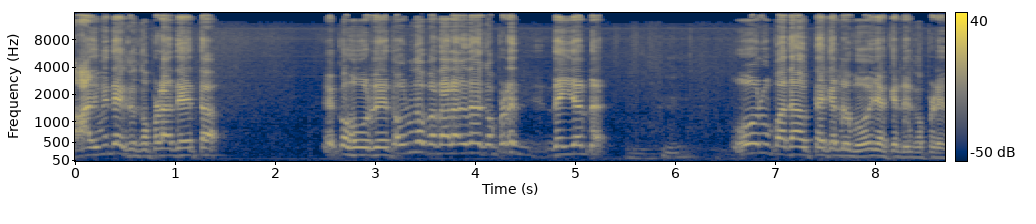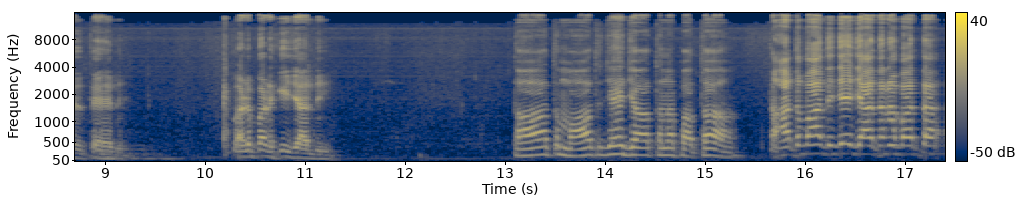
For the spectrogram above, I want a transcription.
ਆਦਮੀ ਤੇ ਇੱਕ ਕੱਪੜਾ ਦੇ ਦਿੱਤਾ। ਇੱਕ ਹੋਰ ਦੇਤਾ। ਉਹਨੂੰ ਤਾਂ ਪਤਾ ਲੱਗਦਾ ਕੱਪੜੇ ਦੇਈ ਜਾਂਦਾ। ਉਹਨੂੰ ਪਤਾ ਉੱਤੇ ਕਿੰਨਾ ਬੋਝ ਆ, ਕਿੰਨੇ ਕੱਪੜੇ ਦਿੱਤੇ ਹੋਏ ਨੇ। ਪੜ ਪੜ ਕੀ ਜਾਂਦੀ ਤਾਤ ਮਾਤ ਜਹ ਜਾਤ ਨ ਪਾਤਾ। ਤਾਤਮਾਤ ਜੇ ਜਾਤ ਨਾ ਪਾਤਾ।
